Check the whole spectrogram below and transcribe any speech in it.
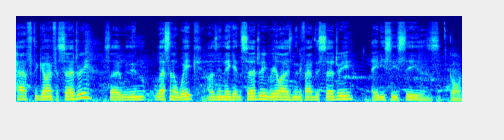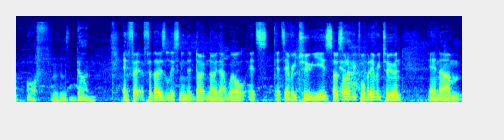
have to go in for surgery. So, within less than a week, I was in there getting surgery, realizing that if I have this surgery, ADCC is Gone. off. Mhm. It's done. And for for those listening that don't know that well, it's it's every two years, so it's not every four, but every two, and and um,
